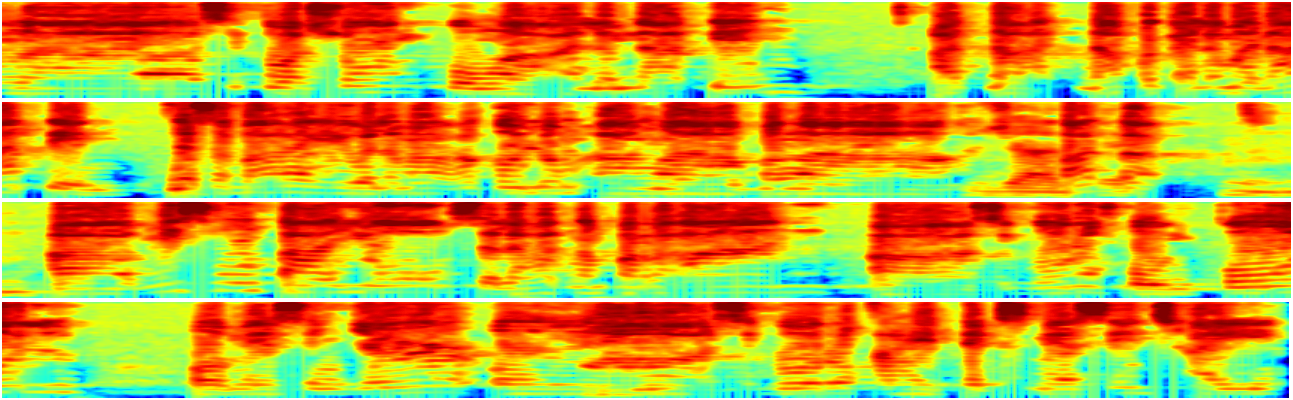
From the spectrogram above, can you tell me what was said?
ang ah, sitwasyon kung ah, alam natin na, napag-alaman natin na sa bahay wala makakatulong ang ah, mga Estudyante. bata. Mhm. Ah, mismo tayo sa lahat ng paraan, ah, siguro phone call o messenger o ah, siguro kahit text message ay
